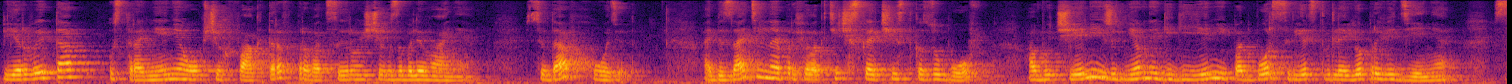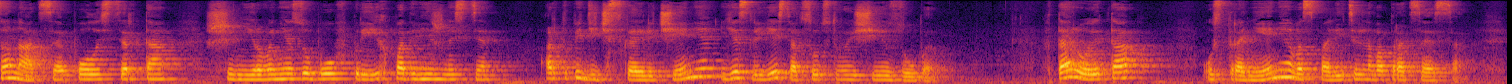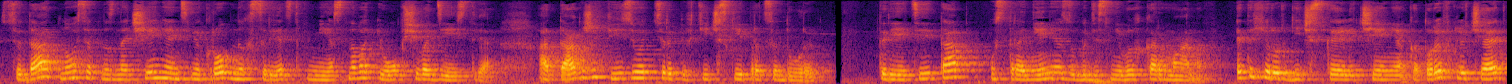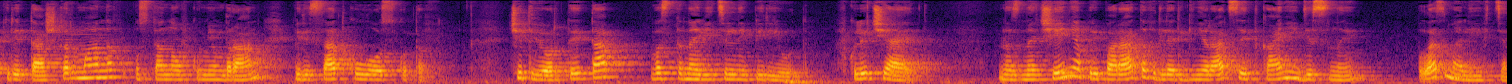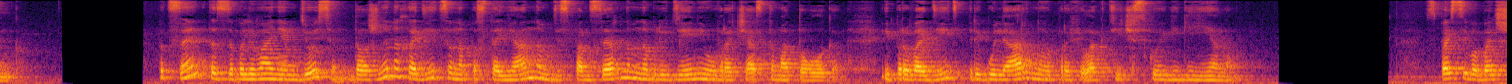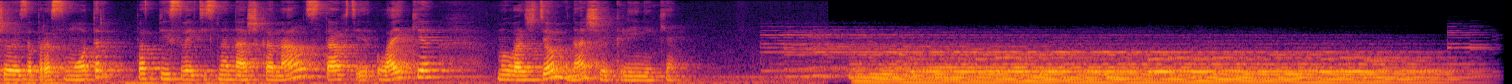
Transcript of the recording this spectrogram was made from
Первый этап – устранение общих факторов, провоцирующих заболевание. Сюда входит обязательная профилактическая чистка зубов, обучение ежедневной гигиене и подбор средств для ее проведения, санация полости рта, шинирование зубов при их подвижности – ортопедическое лечение, если есть отсутствующие зубы. Второй этап – устранение воспалительного процесса. Сюда относят назначение антимикробных средств местного и общего действия, а также физиотерапевтические процедуры. Третий этап – устранение зубодесневых карманов. Это хирургическое лечение, которое включает керетаж карманов, установку мембран, пересадку лоскутов – Четвертый этап – восстановительный период. Включает назначение препаратов для регенерации тканей десны, плазмолифтинг. Пациенты с заболеванием десен должны находиться на постоянном диспансерном наблюдении у врача-стоматолога и проводить регулярную профилактическую гигиену. Спасибо большое за просмотр. Подписывайтесь на наш канал, ставьте лайки. Мы вас ждем в нашей клинике.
